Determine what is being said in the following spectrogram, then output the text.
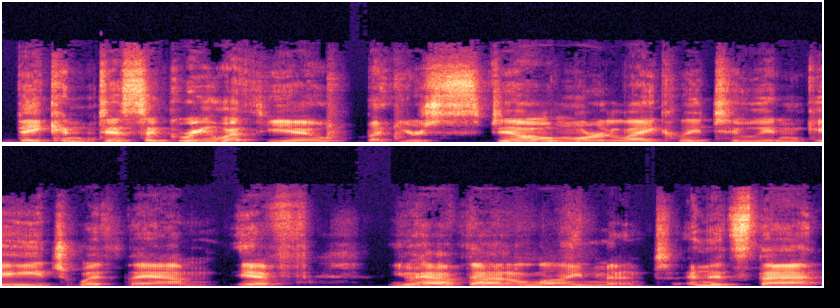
they can disagree with you, but you're still more likely to engage with them if you have that alignment. And it's that,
